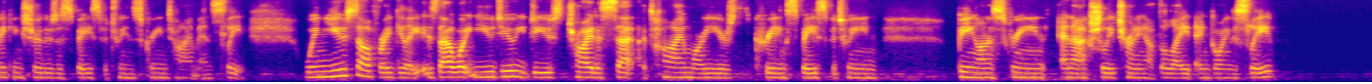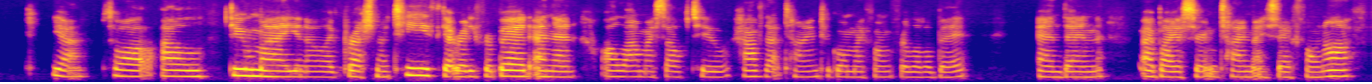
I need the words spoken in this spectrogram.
making sure there's a space between screen time and sleep. When you self regulate, is that what you do? Do you try to set a time where you're creating space between being on a screen and actually turning out the light and going to sleep? Yeah. So I'll I'll do my, you know, like brush my teeth, get ready for bed, and then I'll allow myself to have that time to go on my phone for a little bit. And then I by a certain time I say phone off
